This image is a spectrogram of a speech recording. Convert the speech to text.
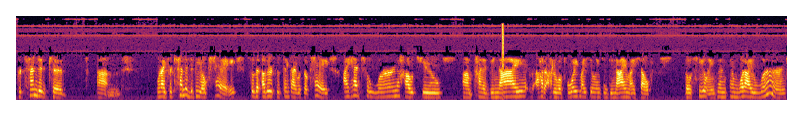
pretended to um, when I pretended to be okay so that others would think I was okay, I had to learn how to um, kind of deny how to, how to avoid my feelings and deny myself those feelings. And, and what I learned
